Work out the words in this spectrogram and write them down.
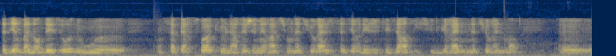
c'est-à-dire bah, dans des zones où euh, on s'aperçoit que la régénération naturelle, c'est-à-dire les, arbres issus de graines naturellement euh,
